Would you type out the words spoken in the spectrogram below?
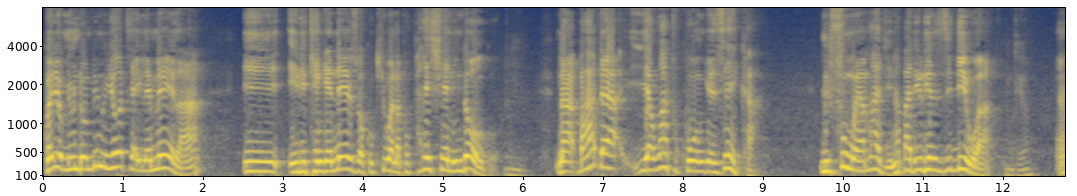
Kwa hiyo miundombinu yote ya Ilemela ilitengenezwa kukiwa na population ndogo mm. na baada ya watu kuongezeka mifumo ya maji inabadilizidiwa Ndio. eh?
